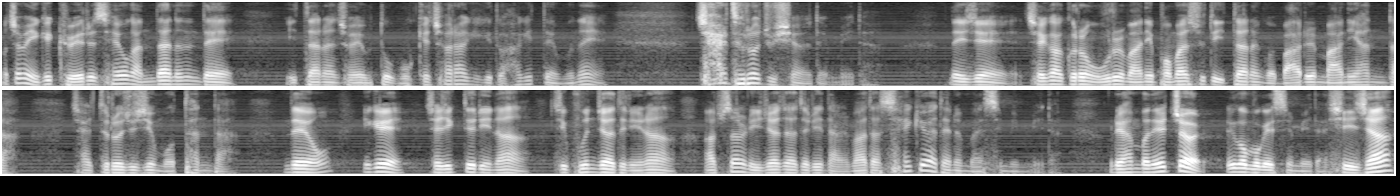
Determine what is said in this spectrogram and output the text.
어쩌면 이게 교회를 세워간다는 데 있다는 저의 또 목회 철학이기도 하기 때문에 잘 들어주셔야 됩니다. 근데 이제 제가 그런 우를 많이 범할 수도 있다는 거 말을 많이 한다. 잘 들어주지 못한다. 근데요, 이게 재직들이나 직분자들이나 앞선 리자자들이 날마다 새겨야 되는 말씀입니다. 우리 한번 1절 읽어보겠습니다. 시작.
